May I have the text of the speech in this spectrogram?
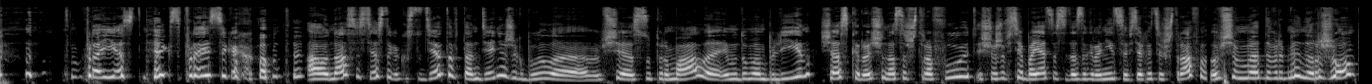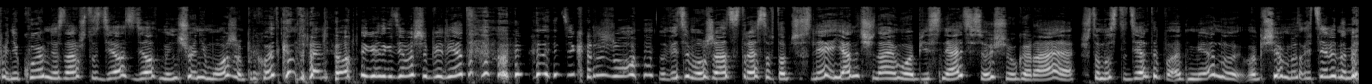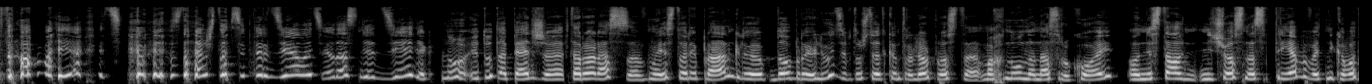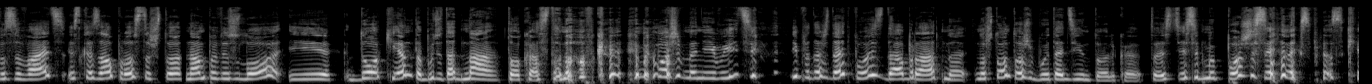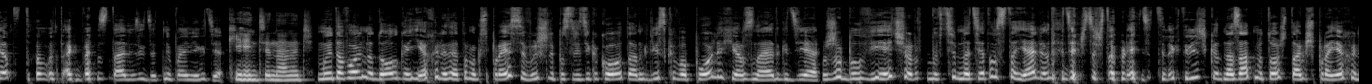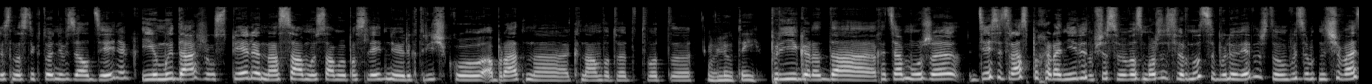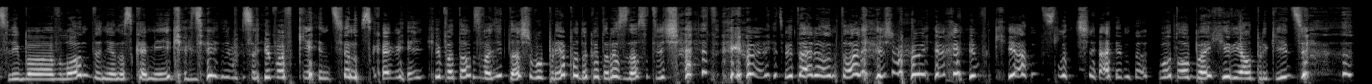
Проезд на экспрессе каком-то. А у нас, естественно, как у студентов, там денежек было вообще супер мало, и мы думаем, блин, сейчас, короче, нас оштрафуют, еще же все боятся всегда за границей всех этих штрафов. В общем, мы одновременно ржем, паникуем, не знаем, что сделать, сделать мы ничего не можем. Приходит контролер и говорит, где ваши билеты? Иди-ка ржем. Но, видимо, уже от стресса в том числе, и я начинаю ему объяснять, все еще угорая, что мы студенты по обмену, вообще мы хотели на метро поехать, мы не знаем, что теперь делать, и нас нет денег. Ну, и тут, опять же, второй раз в моей истории про Англию добрые люди, потому что этот контролер просто махнул на нас рукой. Он не стал ничего с нас требовать, никого вызывать, и сказал просто, что нам повезло, и до Кента будет одна только остановка. Мы можем на ней выйти и подождать поезда обратно. Но что он тоже будет один только. То есть, если бы мы позже сели на экспресс Кент, то мы так бы остались где-то не пойми где. Кенте на ночь. Мы довольно долго ехали на этом экспрессе, вышли посреди какого-то английского поля, хер знает где. Уже был вечер, мы в темноте там стояли в надежде, что приедет электричка. Назад мы тоже так же проехали, с нас никто не взял денег. И мы даже успели на самую-самую последнюю электричку обратно к нам вот в этот вот... Э, в лютый. Пригород, да. Хотя мы уже 10 раз похоронили вообще свою возможность вернуться, были уверены, что мы будем ночевать либо в Лондоне на скамейке где-нибудь, либо в Кенте на скамейке. И потом звонить нашему преподу, который за нас отвечает, и говорить, Виталий Анатольевич, мы уехали в Кент случайно. Вот он бы охерел, прикиньте.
